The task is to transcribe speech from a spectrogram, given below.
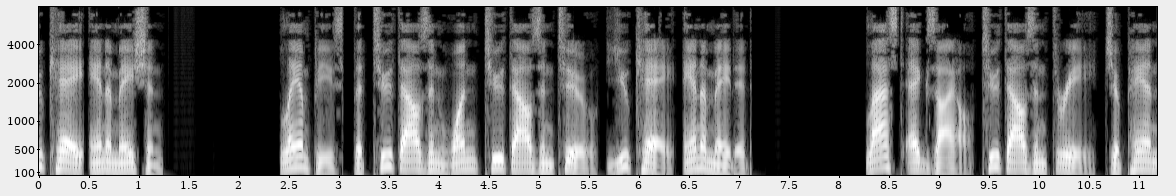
UK animation. Lampies, the 2001-2002 UK animated. Last Exile 2003 Japan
